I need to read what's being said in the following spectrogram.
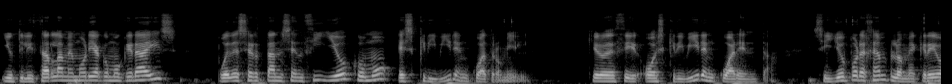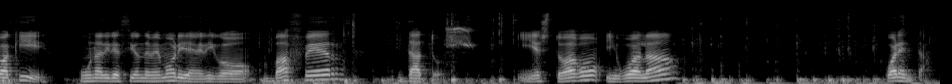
Y utilizar la memoria como queráis puede ser tan sencillo como escribir en 4000. Quiero decir, o escribir en 40. Si yo, por ejemplo, me creo aquí una dirección de memoria y me digo buffer datos y esto hago igual a 40.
